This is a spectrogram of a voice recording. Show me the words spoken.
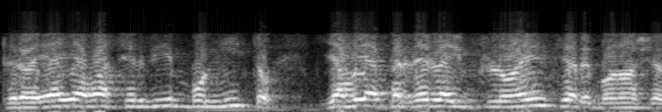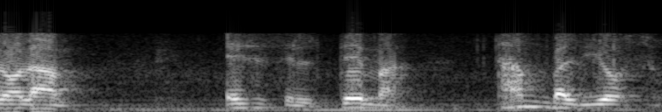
Pero allá ya va a ser bien bonito. Ya voy a perder la influencia de Bonosh Olam. Ese es el tema tan valioso,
